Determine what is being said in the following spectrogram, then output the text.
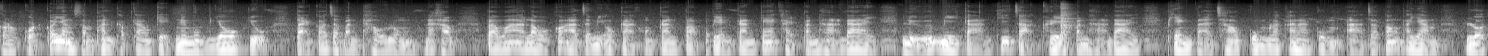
กรกฎก็ยังสัมพันธ์กับดาวเกตในมุมโยกอยู่ แต่ก็จะบรรเทาลงนะครับแปลว่าเราก็อาจจะมีโอกาสของการปรับเปลี่ยนการแก้ไขปัญหาได้ หรือมีการที่จะเคลียร์ปัญหาได้ เพียงแต่ชาวกลุ่มลัคนากลุ่มอาจจะต้องพยายามลด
